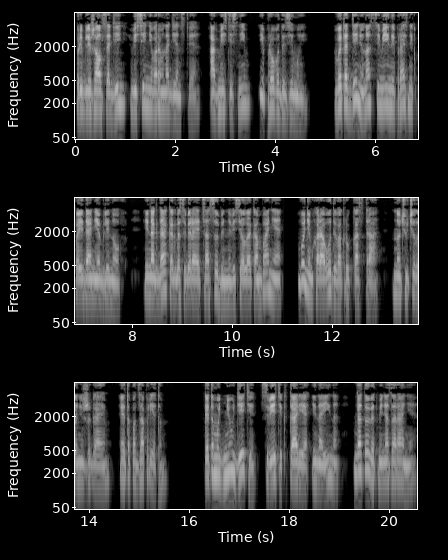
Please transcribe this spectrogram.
Приближался день весеннего равноденствия, а вместе с ним и проводы зимы. В этот день у нас семейный праздник поедания блинов. Иногда, когда собирается особенно веселая компания, водим хороводы вокруг костра, но чучело не сжигаем, это под запретом. К этому дню дети, Светик, Тарья и Наина, готовят меня заранее.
